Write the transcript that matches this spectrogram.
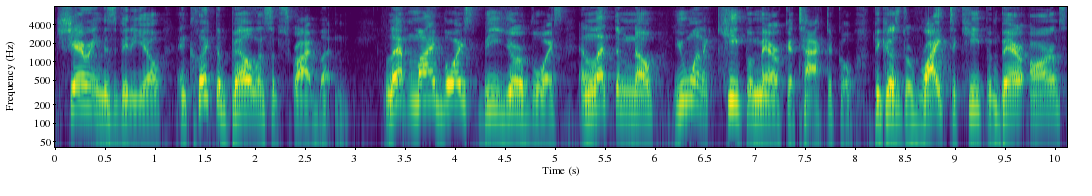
sharing this video, and click the bell and subscribe button. Let my voice be your voice and let them know you want to keep America tactical because the right to keep and bear arms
